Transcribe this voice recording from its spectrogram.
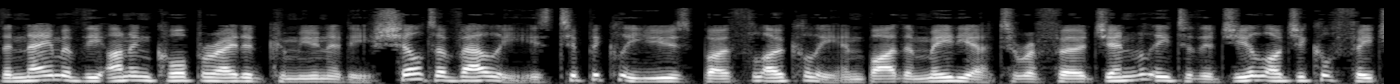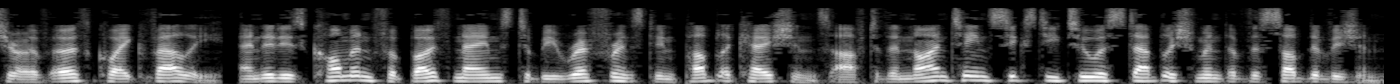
The name of the unincorporated community Shelter Valley is typically used both locally and by the media to refer generally to the geological feature of Earthquake Valley, and it is common for both names to be referenced in publications after the 1962 establishment of the subdivision.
